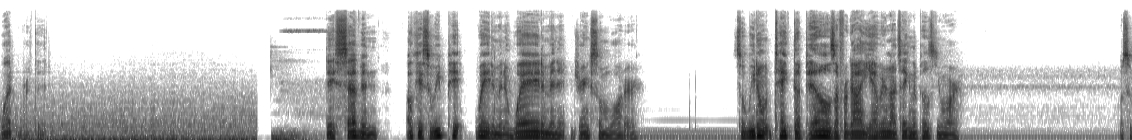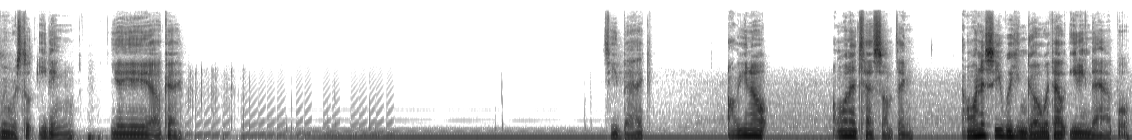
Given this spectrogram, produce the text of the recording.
What worth it? Day seven. Okay, so we pick. Wait a minute. Wait a minute. Drink some water. So we don't take the pills. I forgot. Yeah, we're not taking the pills anymore. Assuming we're still eating. Yeah, yeah, yeah. Okay. Is he back? Oh, you know, I want to test something. I want to see if we can go without eating the apple.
